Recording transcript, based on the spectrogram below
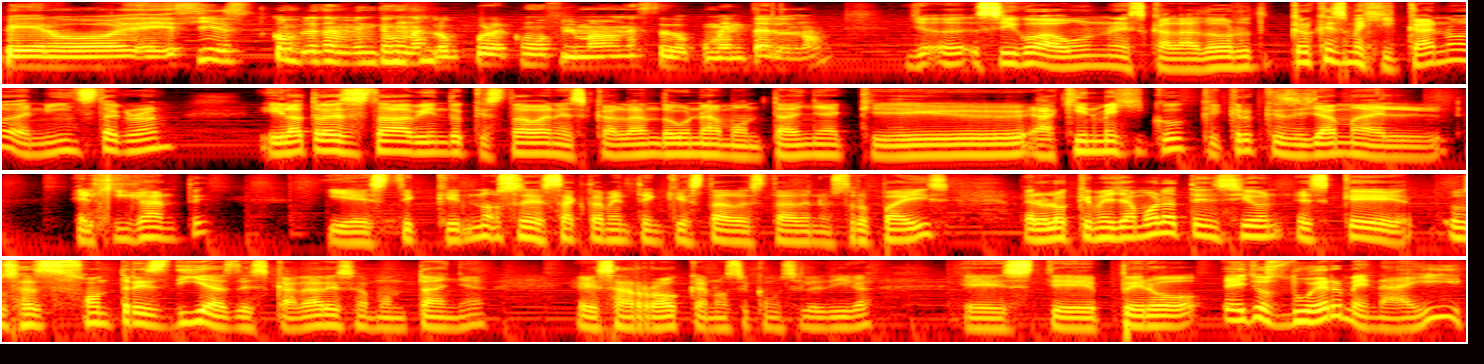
Pero eh, sí, es completamente una locura cómo filmaron este documental, ¿no? Yo eh, sigo a un escalador, creo que es mexicano, en Instagram. Y la otra vez estaba viendo que estaban escalando una montaña que aquí en México, que creo que se llama el, el Gigante y este que no sé exactamente en qué estado está de nuestro país, pero lo que me llamó la atención es que, o sea, son tres días de escalar esa montaña, esa roca, no sé cómo se le diga, este, pero ellos duermen ahí.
